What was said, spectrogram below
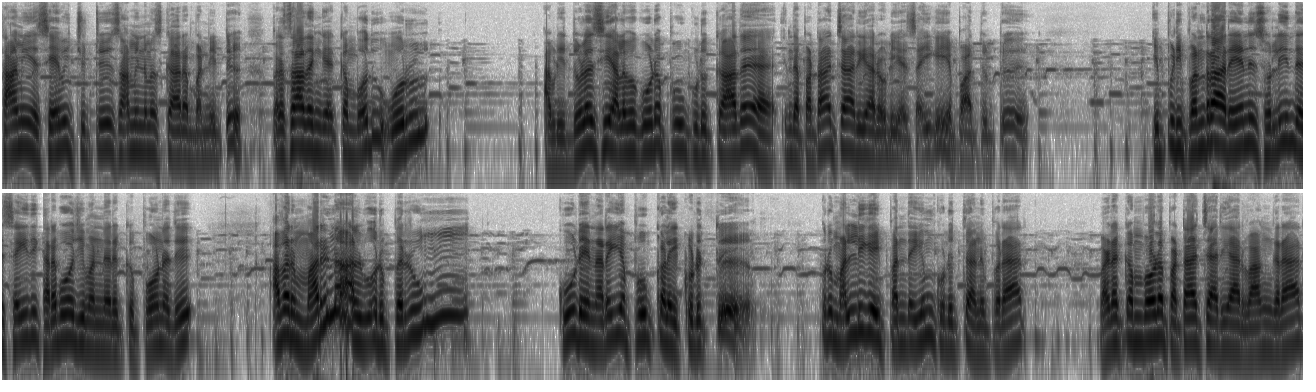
சாமியை சேவிச்சுட்டு சாமி நமஸ்காரம் பண்ணிட்டு பிரசாதம் கேட்கும்போது ஒரு அப்படி துளசி அளவு கூட பூ கொடுக்காத இந்த பட்டாச்சாரியாருடைய சைகையை பார்த்துட்டு இப்படி பண்ணுறாரேன்னு சொல்லி இந்த செய்தி கரபோஜி மன்னருக்கு போனது. அவர் மறுநாள் ஒரு பெரும் கூடை நிறைய பூக்களை கொடுத்து ஒரு மல்லிகை பந்தையும் கொடுத்து அனுப்புகிறார் வழக்கம் போல பட்டாச்சாரியார் வாங்குகிறார்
